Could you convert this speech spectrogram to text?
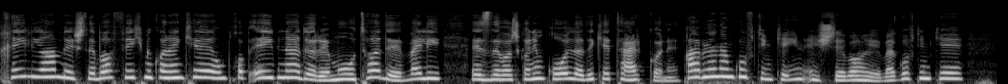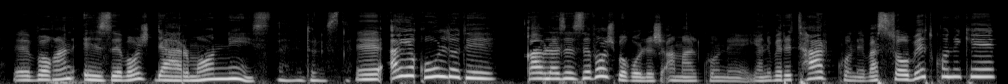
خیلی هم به اشتباه فکر می‌کنن که خب عیب نداره معتاده ولی ازدواج کنیم قول داده که ترک کنه. قبلا هم گفتیم که این اشتباهه و گفتیم که واقعا ازدواج درمان نیست. درسته. اگه قول داده قبل از ازدواج به قولش عمل کنه یعنی بره ترک کنه و ثابت کنه که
